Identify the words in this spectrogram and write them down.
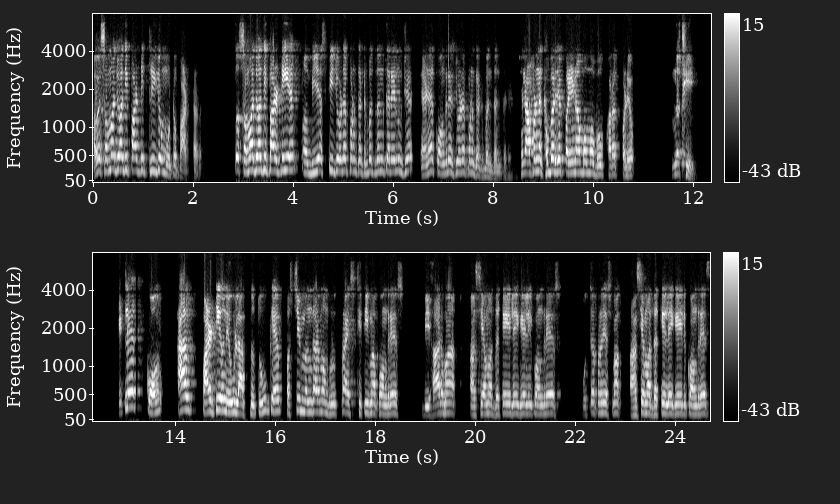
હવે સમાજવાદી પાર્ટી ત્રીજો મોટો પાર્ટનર તો સમાજવાદી પાર્ટીએ બીએસપી જોડે પણ ગઠબંધન કરેલું છે, એણે કોંગ્રેસ જોડે પણ ગઠબંધન કરેલું છે. અને આપણને ખબર છે, પરિણામોમાં બહુ ફરક પડ્યો નથી. એટલે આ પાર્ટીઓને એવું લાગતું હતું કે પશ્ચિમ બંગાળમાં મૃતપ્રાય સ્થિતિમાં કોંગ્રેસ, બિહારમાં હાંસિયામાં ધકેલી લઈ ગયેલી કોંગ્રેસ, ઉત્તર પ્રદેશમાં હાંસિયામાં ધકેલી ગયેલી કોંગ્રેસ,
